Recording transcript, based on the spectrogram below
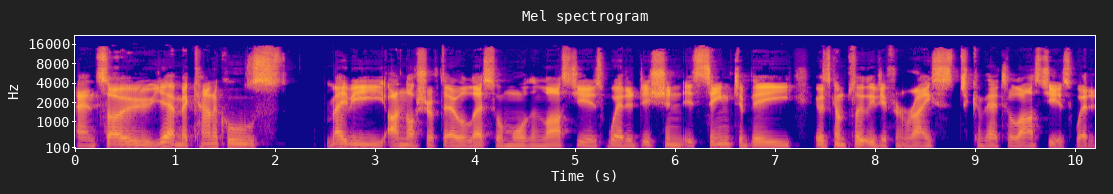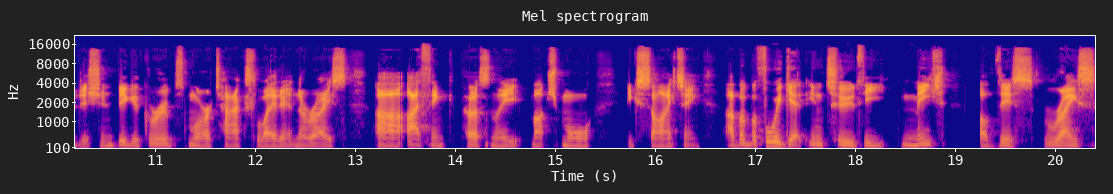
and so, yeah, mechanicals maybe I'm not sure if they were less or more than last year's wet edition. It seemed to be it was a completely different race to, compared to last year's wet edition. Bigger groups, more attacks later in the race. Uh, I think personally much more exciting. Uh, but before we get into the meat of this race,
